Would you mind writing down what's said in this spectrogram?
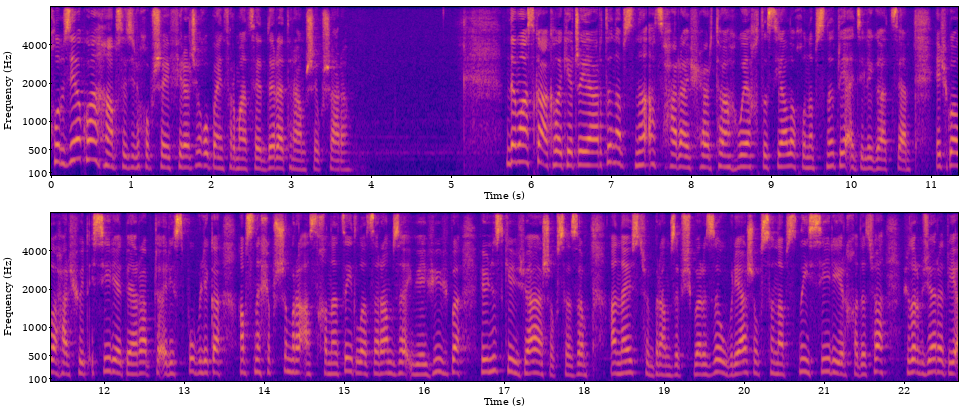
Хлопзиақәа аԥсател хәаԥшра ефираҿы иҟоуп аинформациа дыраҭара амшеиқәшара. Дамаск ақалақь аҿы иаартын Аԥсны ацҳара ашәҳәарҭа уи ахҭыс иалахәын Аԥснытәи аделегациа. Иашәгәалаҳаршәоит Сириатәи Арабтә Республика Аԥсны ахьыԥшымра азханаҵеит лаҵарамза ҩажәижәба ҩнызқьи жәа ашықәсазы. Анаҩсцәа брамза ԥшьба рзы убри ашықәсан Аԥсни Сириеи рхадацәа жәларбжьаратәи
